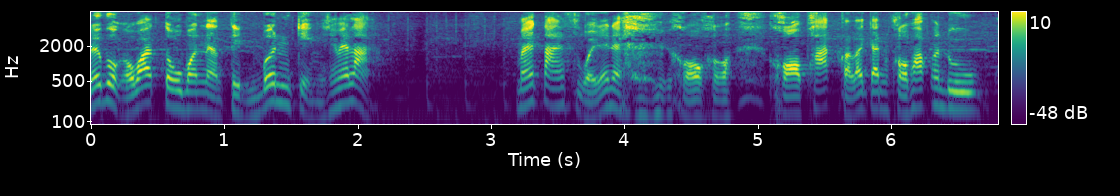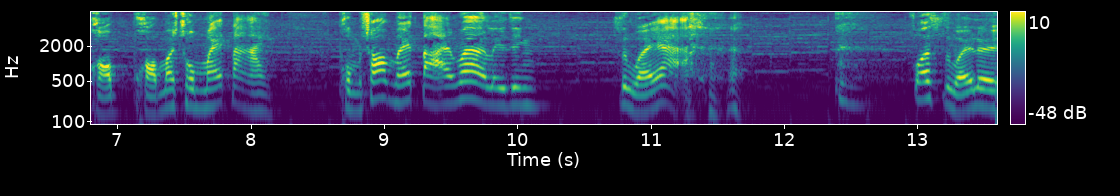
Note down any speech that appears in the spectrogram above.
แล้วบวกกับว่าตัวมันน่ะติดเบิ้ลเก่งใช่ไหมล่ะ ไม้ตายสวยเนี่ย ขอขอขอพักก่อนแล้วกัน ขอพักมาดู ขอขอมาชมไม้ตาย ผมชอบไม้ตายมากเลยจริง สวยอะ่ะโคตรสวยเลย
